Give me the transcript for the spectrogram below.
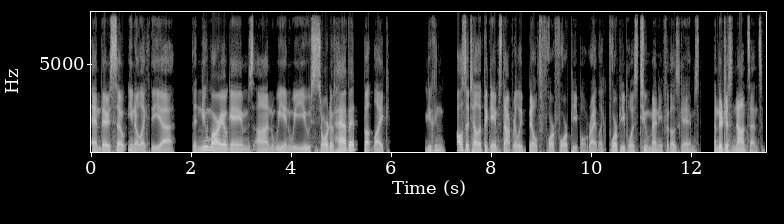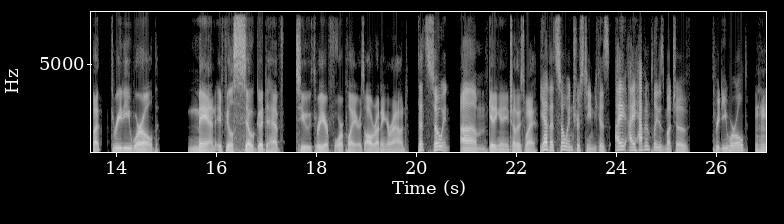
and there's so, you know, like the uh the new Mario games on Wii and Wii U sort of have it, but like you can also tell that the game's not really built for four people, right? Like four people is too many for those games, and they're just nonsense. But 3D World, man, it feels so good to have two, three, or four players all running around, that's so in um getting in each other's way. yeah that's so interesting because i i haven't played as much of 3d world mm-hmm.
